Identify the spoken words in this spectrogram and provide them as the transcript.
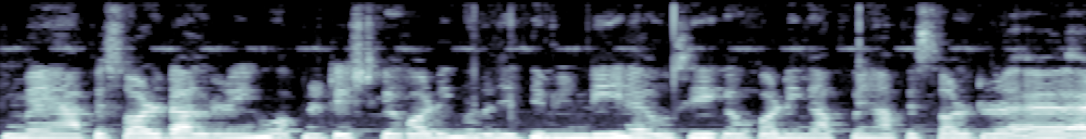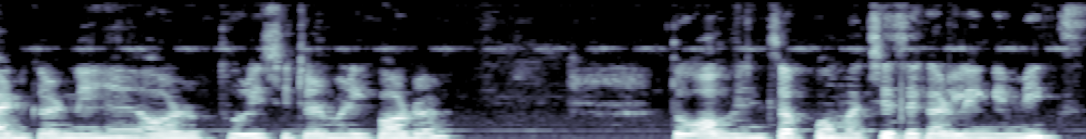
मैं यहाँ पे सॉल्ट डाल रही हूँ अपने टेस्ट के अकॉर्डिंग मतलब जितनी भिंडी है, उसी के अकॉर्डिंग आपको यहाँ पे सॉल्ट ऐड करने हैं और थोड़ी सी टर्मरिक पाउडर तो अब इन सबको हम अच्छे से कर लेंगे मिक्स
